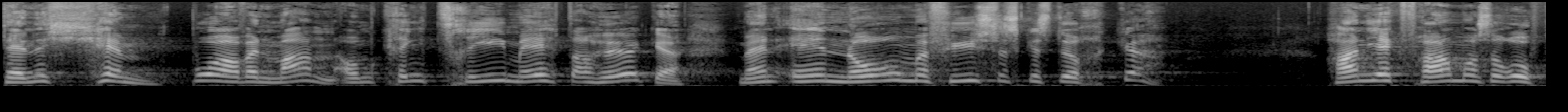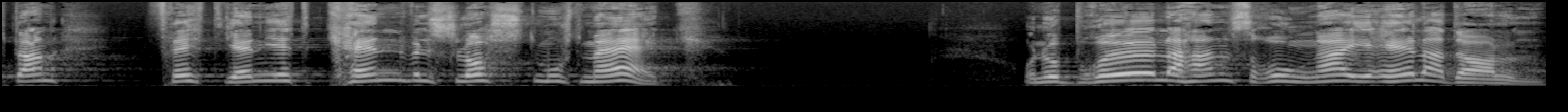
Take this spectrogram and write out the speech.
denne kjempa av en mann, omkring tre meter høy, med en enorm fysisk styrke. Han gikk fram og så ropte han, fritt gjengitt 'Hvem vil slåss mot meg?' Og når brølet hans runga i Eladalen,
